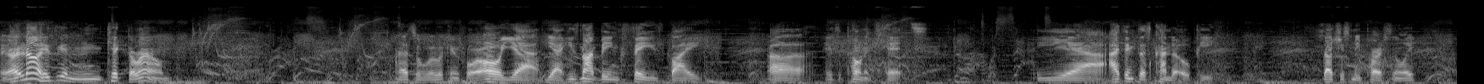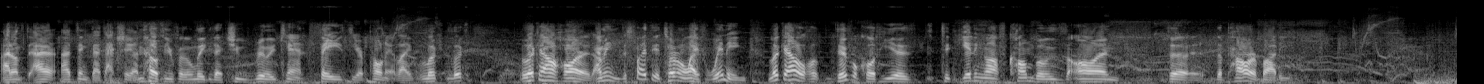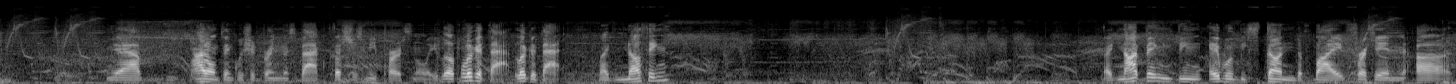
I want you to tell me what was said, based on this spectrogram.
Right now, he's getting kicked around. That's what we're looking for. Oh, yeah. Yeah, he's not being phased by uh, his opponent's hits. Yeah, I think that's kind of OP. That's just me personally. I don't. I, I think that's actually unhealthy for the league that you really can't phase your opponent. Like, look, look, look how hard. I mean, despite the Eternal Life winning, look how difficult he is to getting off combos on the the power body. Yeah, I don't think we should bring this back. That's just me personally. Look, look at that. Look at that. Like nothing. Like not being being able to be stunned by freaking uh,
